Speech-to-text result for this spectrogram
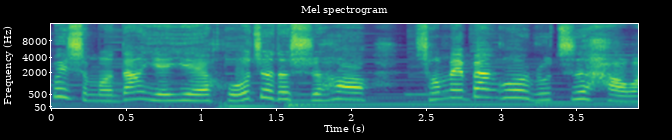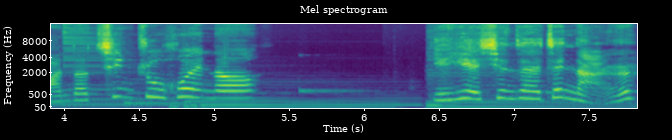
为什么当爷爷活着的时候，从没办过如此好玩的庆祝会呢？爷爷现在在哪儿？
